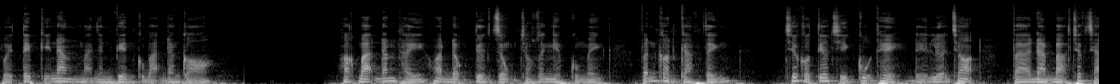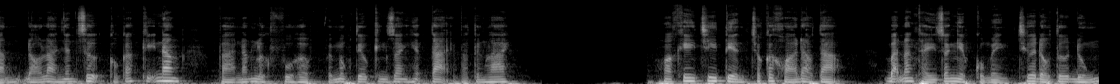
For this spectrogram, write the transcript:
với tệp kỹ năng mà nhân viên của bạn đang có. Hoặc bạn đang thấy hoạt động tuyển dụng trong doanh nghiệp của mình vẫn còn cảm tính, chưa có tiêu chí cụ thể để lựa chọn và đảm bảo chắc chắn đó là nhân sự có các kỹ năng và năng lực phù hợp với mục tiêu kinh doanh hiện tại và tương lai. Hoặc khi chi tiền cho các khóa đào tạo, bạn đang thấy doanh nghiệp của mình chưa đầu tư đúng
